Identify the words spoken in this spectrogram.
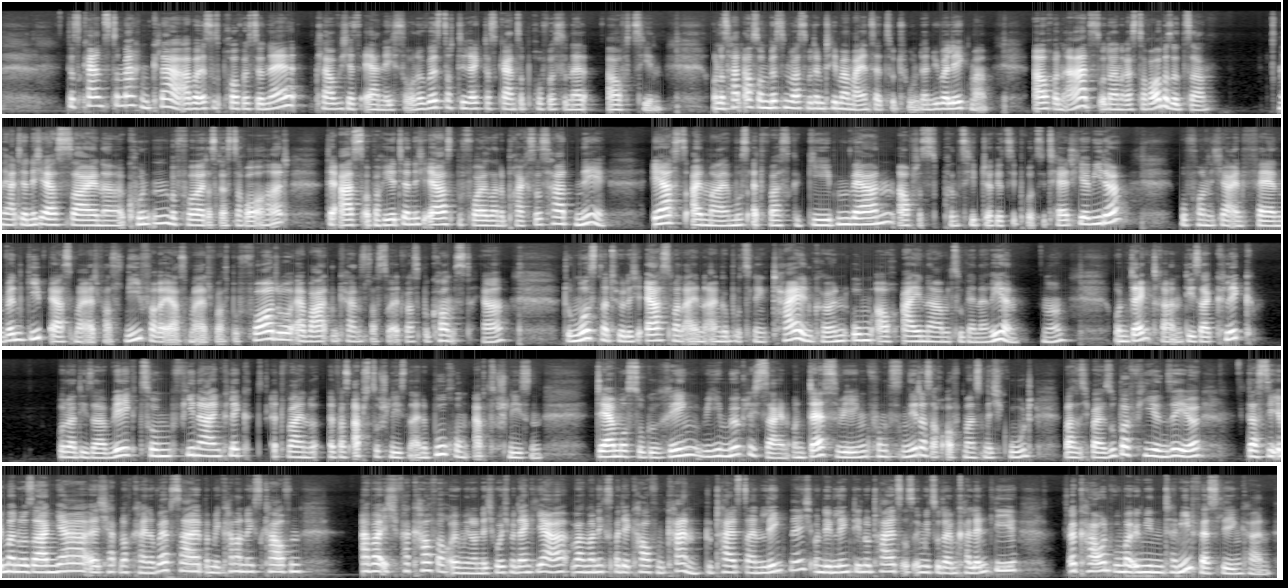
Das kannst du machen, klar, aber ist es professionell? Glaube ich jetzt eher nicht so. Du willst doch direkt das Ganze professionell aufziehen. Und das hat auch so ein bisschen was mit dem Thema Mindset zu tun. Denn überleg mal, auch ein Arzt oder ein Restaurantbesitzer, er hat ja nicht erst seine Kunden, bevor er das Restaurant hat. Der Arzt operiert ja nicht erst, bevor er seine Praxis hat. Nee, erst einmal muss etwas gegeben werden. Auch das Prinzip der Reziprozität hier wieder wovon ich ja ein Fan bin, gib erstmal etwas, liefere erstmal etwas, bevor du erwarten kannst, dass du etwas bekommst, ja. Du musst natürlich erstmal einen Angebotslink teilen können, um auch Einnahmen zu generieren. Ne? Und denk dran, dieser Klick oder dieser Weg zum finalen Klick, etwa etwas abzuschließen, eine Buchung abzuschließen, der muss so gering wie möglich sein. Und deswegen funktioniert das auch oftmals nicht gut, was ich bei super vielen sehe, dass die immer nur sagen, ja, ich habe noch keine Website, bei mir kann man nichts kaufen aber ich verkaufe auch irgendwie noch nicht, wo ich mir denke, ja, weil man nichts bei dir kaufen kann. Du teilst deinen Link nicht und den Link, den du teilst, ist irgendwie zu deinem Calendly-Account, wo man irgendwie einen Termin festlegen kann.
